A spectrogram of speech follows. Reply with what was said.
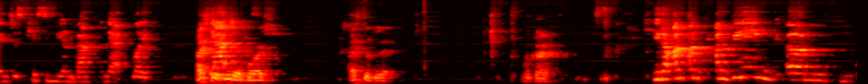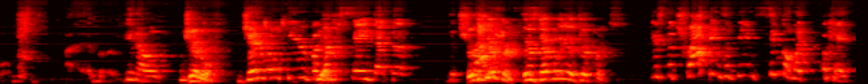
and just kissing me on the back of the neck. Like, I still do that, Boris. I still do that. Okay. you know, I'm, I'm, I'm being, um, you know, General. general here, but I'm just saying that the, the There's a difference. There's definitely a difference. there's the trappings of being single. Like, okay,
